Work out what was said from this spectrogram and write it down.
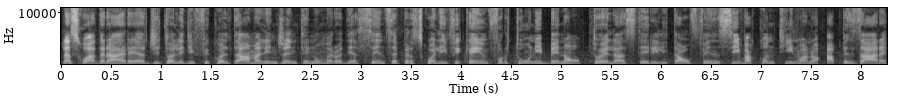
La squadra ha reagito alle difficoltà, ma l'ingente numero di assenze per squalifiche e infortuni, ben 8, e la sterilità offensiva continuano a pesare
